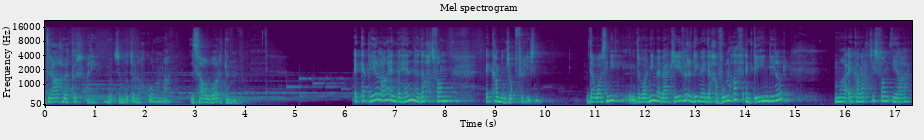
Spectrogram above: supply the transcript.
draaglijker... Allez, ze moeten nog komen, maar zal worden. Ik heb heel lang in het begin gedacht van, ik ga mijn job verliezen. Dat was niet, dat was niet mijn werkgever die mij dat gevoel gaf, in tegendeel. Maar ik had echt iets van, ja,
